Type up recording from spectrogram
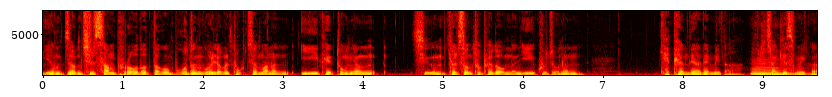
0.73% 얻었다고 모든 권력을 독점하는 이 대통령 지금 결선 투표도 없는 이 구조는 개편돼야 됩니다. 그렇지 음. 않겠습니까?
